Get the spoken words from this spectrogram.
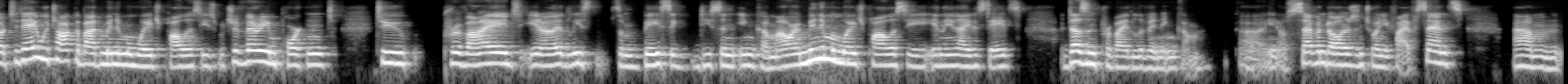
So today we talk about minimum wage policies, which are very important to provide, you know, at least some basic decent income. Our minimum wage policy in the United States doesn't provide living income. Uh, you know, seven dollars and twenty-five cents um,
